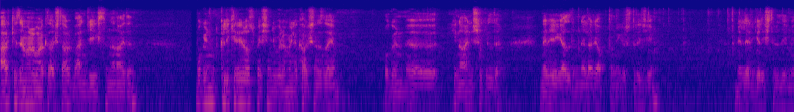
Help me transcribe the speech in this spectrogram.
Herkese merhaba arkadaşlar. Ben CX'imden Aydın. Bugün Click Heroes 5. bölümüyle karşınızdayım. Bugün eee, yine aynı şekilde nereye geldim, neler yaptığımı göstereceğim. Neleri geliştirdiğimi,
